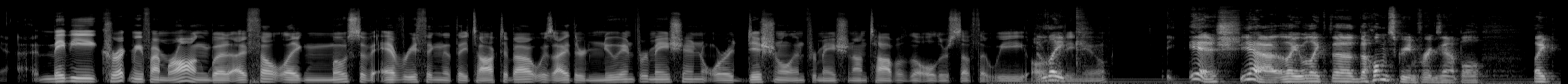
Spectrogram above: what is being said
uh, maybe correct me if i'm wrong but i felt like most of everything that they talked about was either new information or additional information on top of the older stuff that we already like, knew. ish yeah like like the the home screen for example. Like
